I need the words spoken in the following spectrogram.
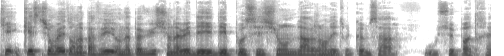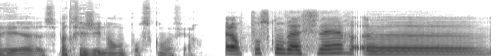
Que- question bête, on n'a pas vu, on n'a pas vu si on avait des, des possessions, de l'argent, des trucs comme ça, ou c'est pas très, euh, c'est pas très gênant pour ce qu'on va faire? Alors, pour ce qu'on va faire, euh,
